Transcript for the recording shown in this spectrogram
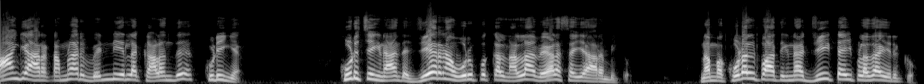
வாங்கி அரை டம்ளர் வெந்நீரில் கலந்து குடிங்க. குடிச்சிங்கன்னா இந்த ஜீரண உறுப்புகள் நல்லா வேலை செய்ய ஆரம்பிக்கும். நம்ம குடல் பார்த்தீங்கன்னா ஜி டைப்பில் தான் இருக்கும்.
